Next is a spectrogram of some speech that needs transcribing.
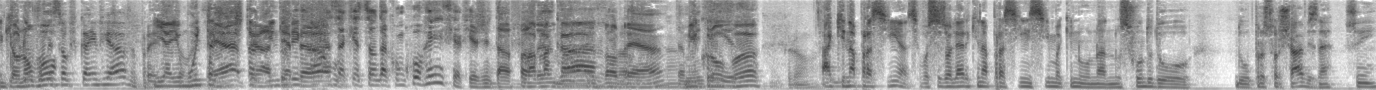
Então não vou. começou a ficar inviável pra E aí muita assim. gente tá até vindo de carro. essa questão da concorrência que a gente tava falando. Blablacar, né? É, Microvan, isso. aqui na pracinha, se vocês olharem aqui na pracinha em cima, aqui no, na- nos fundos do, do professor Chaves, né? Sim.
